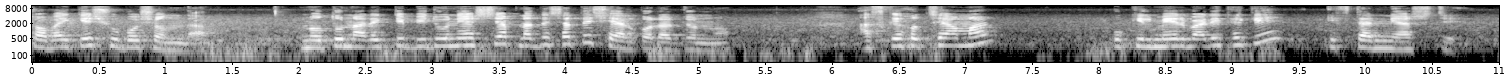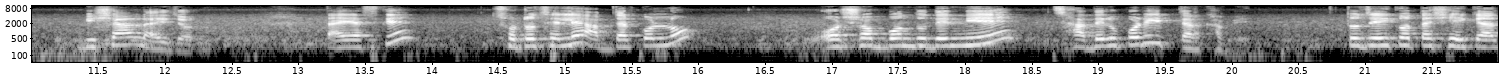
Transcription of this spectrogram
সবাইকে শুভ সন্ধ্যা। নতুন আরেকটি ভিডিও নিয়ে আসছি আপনাদের সাথে শেয়ার করার জন্য। আজকে হচ্ছে আমার উকিল মেয়ের বাড়ি থেকে ইফতার নিয়ে আসছে। বিশাল আয়োজন। তাই আজকে ছোট ছেলে আবদার করল, ওর সব বন্ধুদের নিয়ে ছাদের উপরে ইফতার খাবে। তো যেই কথা সেই কাজ।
